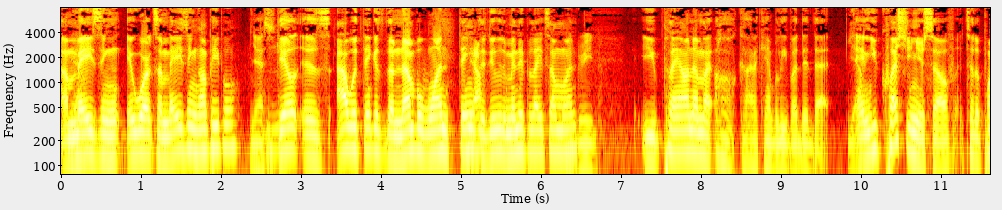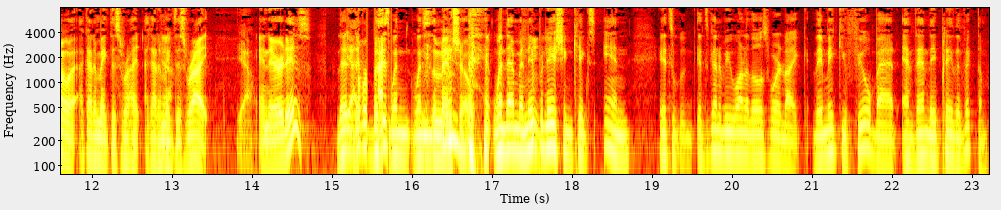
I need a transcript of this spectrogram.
Amazing. It works amazing on people. Yes. Guilt is, I would think, is the number one thing Yeah. to do to manipulate someone. Agreed. You play on them like, oh God, I can't believe I did that, Yeah. and you question yourself to the point where I got to make this right. I got to Yeah. make this right. Yeah. And there it is. There- Yeah. there- but when when This the men show. when that manipulation kicks in, it's it's gonna be one of those where like they make you feel bad and then they play the victim.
